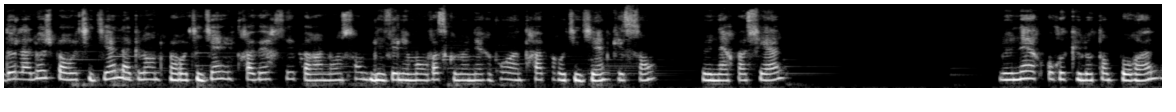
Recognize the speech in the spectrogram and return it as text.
De la loge parotidienne, la glande parotidienne est traversée par un ensemble des éléments vasculonerveux intraparotidiens qui sont le nerf facial, le nerf auriculotemporal,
